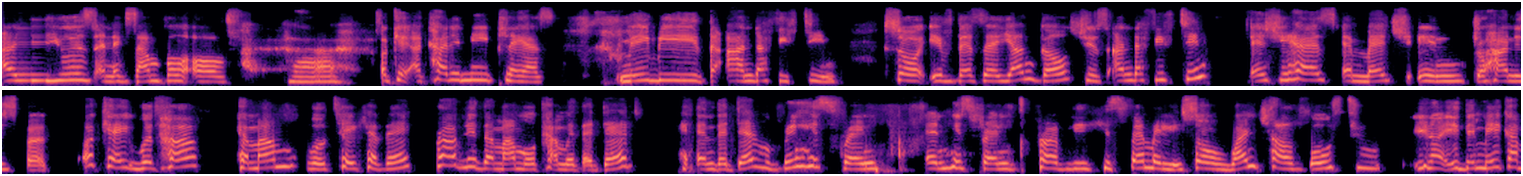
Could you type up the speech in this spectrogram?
I use an example of, uh, okay, academy players, maybe the under 15. So if there's a young girl, she's under 15, and she has a match in Johannesburg, okay, with her, her mom will take her there. Probably the mom will come with the dad and the dad will bring his friend and his friend probably his family. So one child goes to you know they make up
